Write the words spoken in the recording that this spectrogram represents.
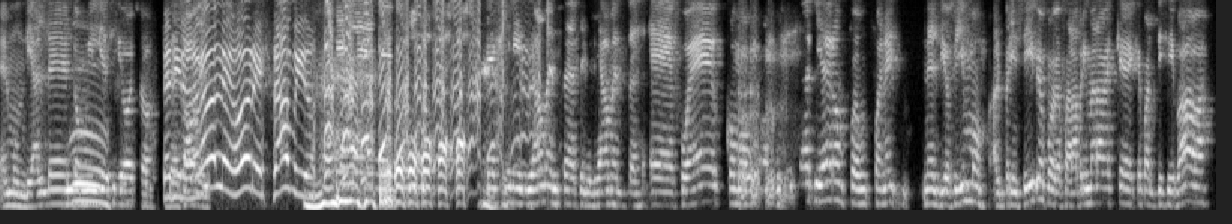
el Mundial del 2018. Uh, te tiraron a los leones, rápido. definitivamente, definitivamente. Eh, fue como ustedes dijeron, fue, fue nerviosismo al principio, porque fue la primera vez que, que participaba.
